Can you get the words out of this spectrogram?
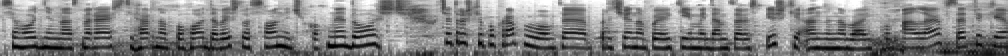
Сьогодні в нас нарешті гарна погода, вийшло сонечко, не дощ. Хоча трошки покрапував. Це причина, по якій ми йдемо зараз пішки, а не на байку. Але все-таки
